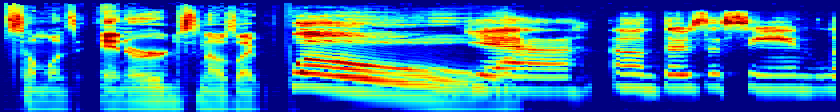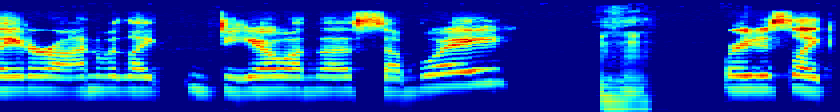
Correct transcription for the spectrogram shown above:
someone's innards and I was like, "Whoa!" yeah um there's a scene later on with like dio on the subway mm-hmm. where he just like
